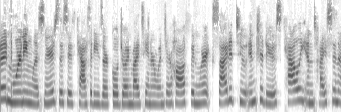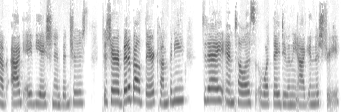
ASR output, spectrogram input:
Good morning, listeners. This is Cassidy Zirkle, joined by Tanner Winterhoff, and we're excited to introduce Callie and Tyson of Ag Aviation Adventures to share a bit about their company today and tell us what they do in the ag industry.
